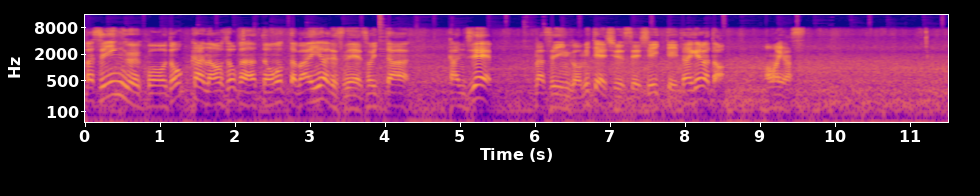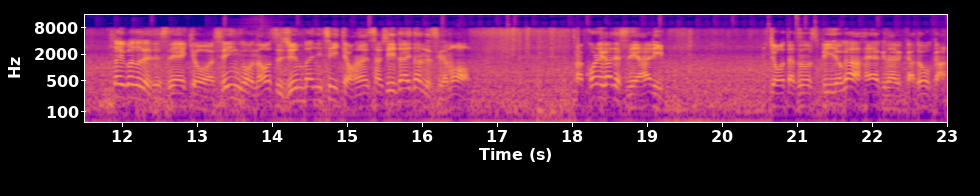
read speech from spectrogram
まあ、スイングこうどっから直そうかなと思った場合にはですねそういった感じで、まあ、スイングを見て修正していっていただければと思います。ということでですね今日はスイングを直す順番についてお話しさせていただいたんですけども、まあ、これがですねやはり上達のスピードが速くなるかどうか。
